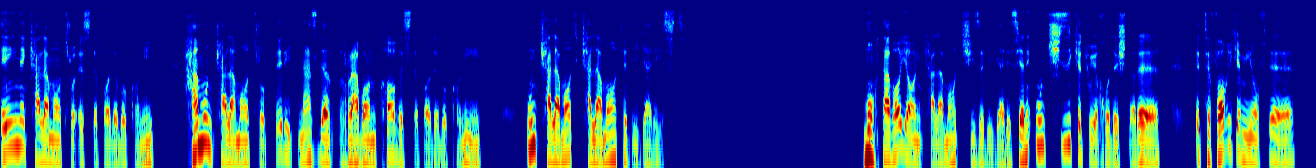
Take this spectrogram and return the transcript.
عین کلمات رو استفاده بکنید همون کلمات رو برید نزد روانکاو استفاده بکنید اون کلمات کلمات دیگری است. محتوای آن کلمات چیز دیگری است. یعنی اون چیزی که توی خودش داره اتفاقی که میفته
